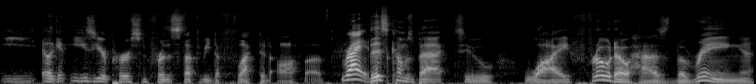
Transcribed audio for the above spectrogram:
e- like an easier person for the stuff to be deflected off of. Right. This comes back to why Frodo has the ring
